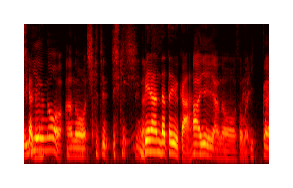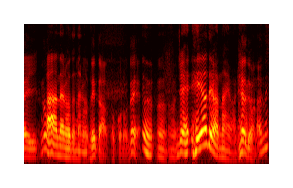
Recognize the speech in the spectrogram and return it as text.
家のあの敷地敷地ベランダというか？あいえいえあのその一階のあなるほどなるほど。出たところで、うんうんうん、じゃあ部屋ではないわけ部屋ではないね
